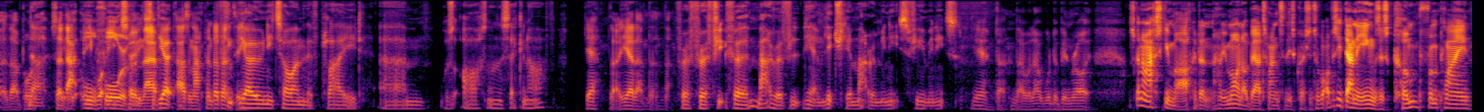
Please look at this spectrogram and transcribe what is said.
at that point? No. So that all four of them, so that the- hasn't happened. I I don't think think. the only time they've played um, was Arsenal in the second half Yeah, that, yeah, that, that, that- for for a few, for a matter of you know literally a matter of minutes, few minutes. yeah, that, that, would, that would have been right. Was going to ask you, Mark. I don't know. You might not be able to answer this question. So obviously, Danny Ings has come from playing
